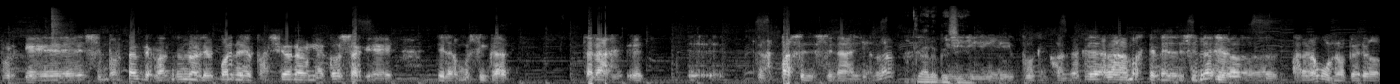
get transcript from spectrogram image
Porque es importante cuando uno le pone pasión a una cosa que, que la música tras, eh, eh, traspase el escenario, ¿no? Claro que sí. Y porque cuando queda nada más que en el escenario para uno, pero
